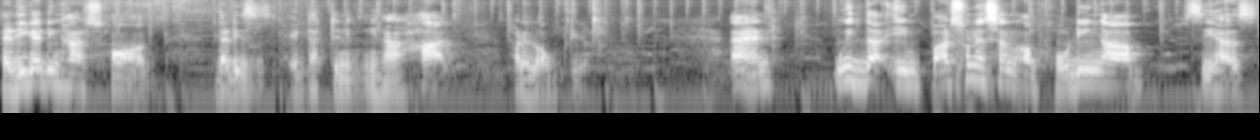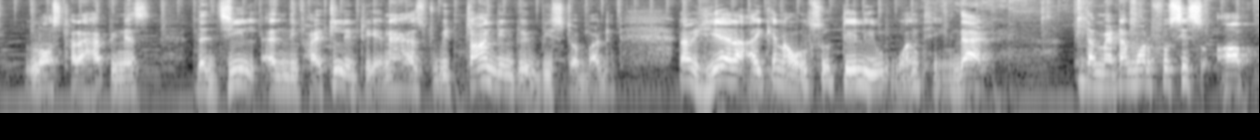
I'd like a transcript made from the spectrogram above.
regarding her son that is entertaining in her heart for a long period. And with the impersonation of holding up, she has lost her happiness the zeal and the vitality and has to be turned into a beast of burden. Now here I can also tell you one thing that the metamorphosis of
